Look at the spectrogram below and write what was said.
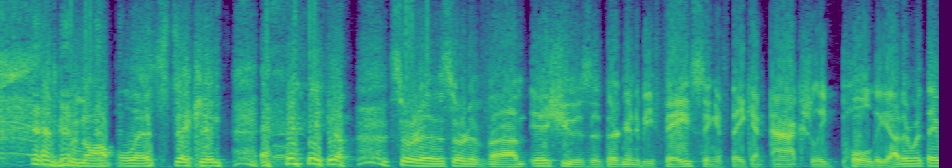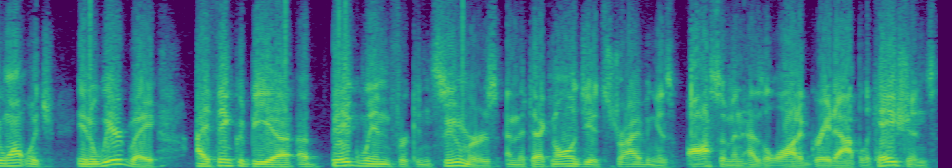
and monopolistic and, and, you know sort of sort of um, issues that they're going to be facing if they can actually pull together what they want which in a weird way i think would be a, a big win for consumers and the technology it's driving is awesome and has a lot of great applications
